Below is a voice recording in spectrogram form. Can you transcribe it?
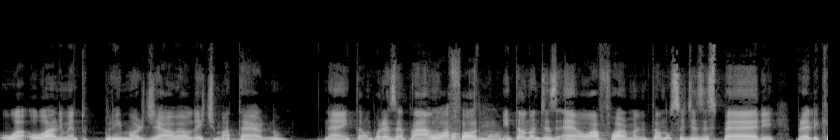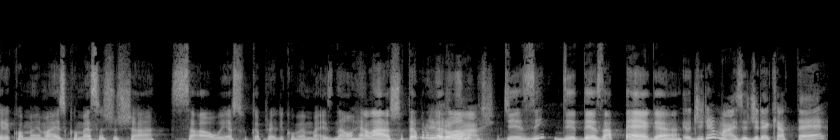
o, o alimento primordial é o leite materno. Né? Então, por exemplo, ah, ou não, a fórmula. Então não diz, é, ou a fórmula. Então não se desespere para ele querer comer mais, começa a chuchar sal e açúcar para ele comer mais. Não, relaxa. Até o primeiro é, ano des, de, desapega. Eu diria mais, eu diria que até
